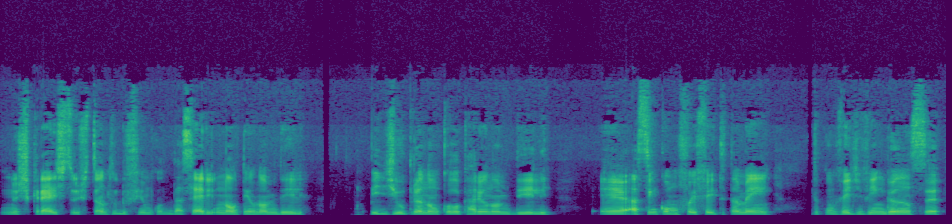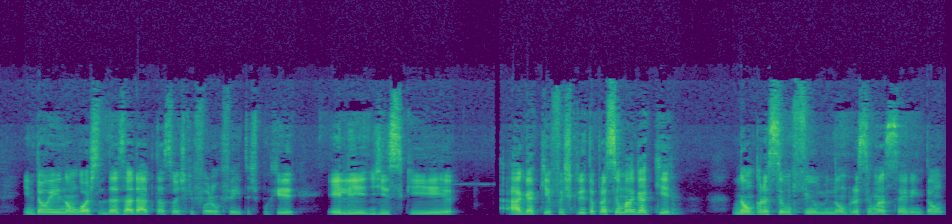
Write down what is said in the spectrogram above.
nos créditos, tanto do filme quanto da série, não tem o nome dele. Pediu para não colocarem o nome dele. É, assim como foi feito também com V de Vingança. Então ele não gosta das adaptações que foram feitas, porque ele disse que a HQ foi escrita para ser uma HQ, não para ser um filme, não para ser uma série. Então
